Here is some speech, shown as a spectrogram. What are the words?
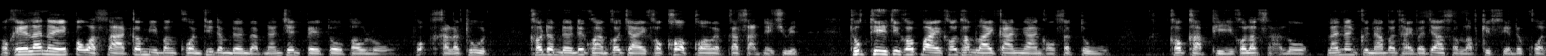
โอเค และในประวัติศาสตร์ก็มีบางคนที่ดำเนินแบบนั้น เช่นเปโตรเปาโล พวกคารทูตเขาดำเนินด้วยความเข้าใจเขาครอบครองแบบกษัตริย์ในชีวิต ทุกที่ที่เขาไปเขาทำลายการงานของศัตรูเขาขับผีเขารักษาโลก และนั่นคือน้ำพระทัยพระเจ้าสำหรับคริสเตียนทุกคน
